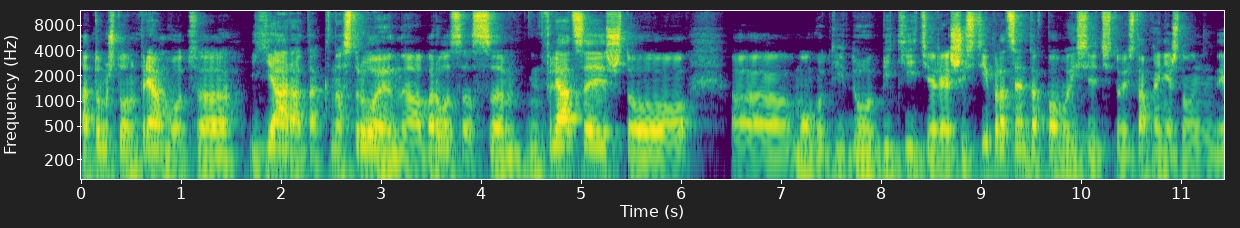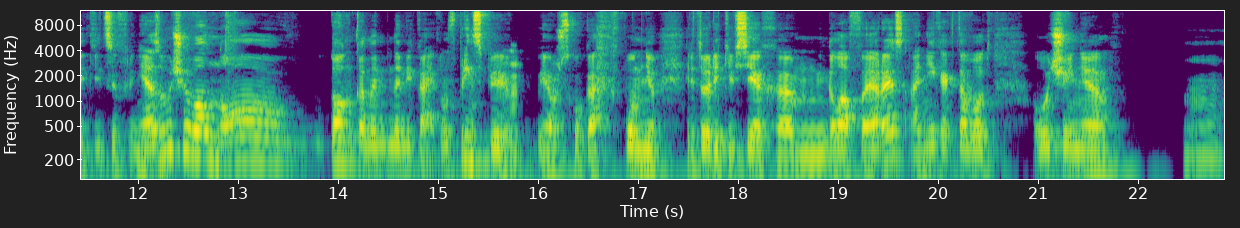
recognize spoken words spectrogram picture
о том, что он прям вот а, яро так настроен бороться с инфляцией, что могут и до 5-6% повысить. То есть там, конечно, он эти цифры не озвучивал, но тонко намекает. Он, в принципе, mm-hmm. я уже сколько помню риторики всех э, глав ФРС, они как-то вот очень э,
